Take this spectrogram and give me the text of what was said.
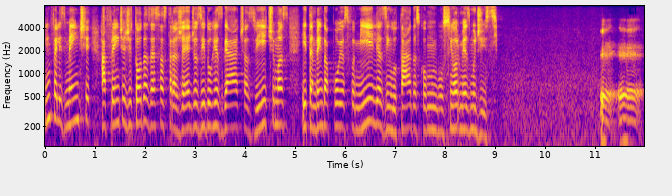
infelizmente, à frente de todas essas tragédias e do resgate às vítimas e também do apoio às famílias enlutadas, como o senhor mesmo disse. É,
